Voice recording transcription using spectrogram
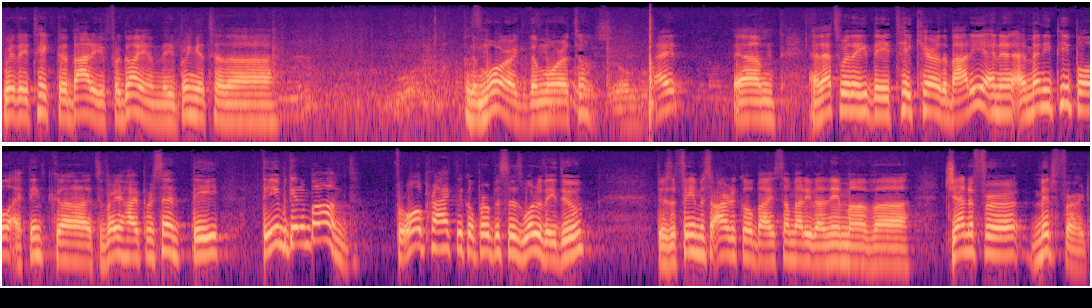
where they take the body for Goyim, they bring it to the, the morgue, the moratorium, right? Um, and that's where they, they take care of the body. And, uh, and many people, I think uh, it's a very high percent, they, they get embalmed. For all practical purposes, what do they do? There's a famous article by somebody by the name of uh, Jennifer Mitford,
